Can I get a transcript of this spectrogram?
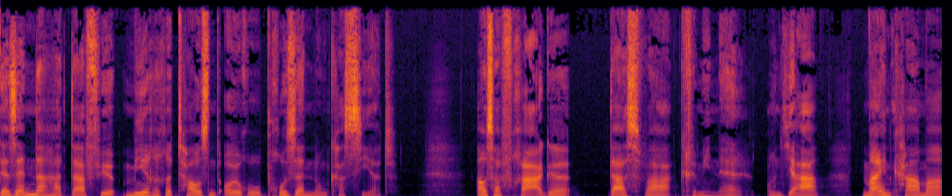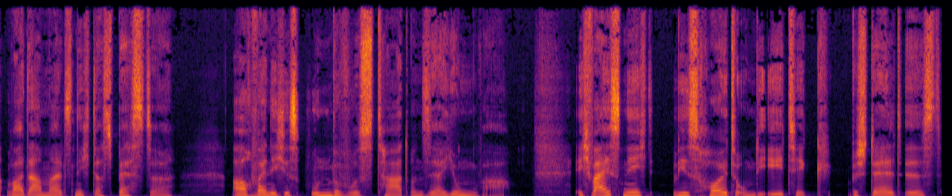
Der Sender hat dafür mehrere tausend Euro pro Sendung kassiert. Außer Frage, das war kriminell. Und ja, mein Karma war damals nicht das Beste, auch wenn ich es unbewusst tat und sehr jung war. Ich weiß nicht, wie es heute um die Ethik bestellt ist,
